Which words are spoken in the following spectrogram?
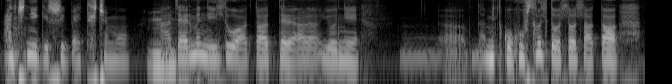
анчны гэр шиг байдаг ч юм уу. А зарим нь илүү одоо тэр юуны мэдгүй хөвсгөлд бол одоо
